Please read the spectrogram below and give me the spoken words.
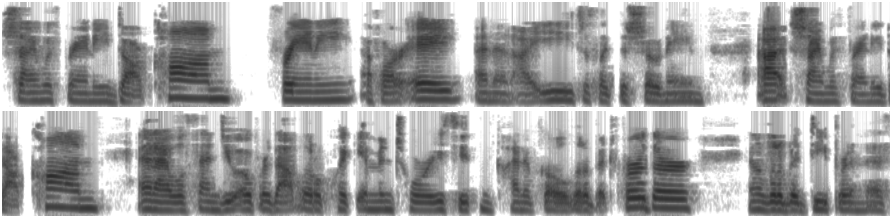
shinewithfrannie.com. Frannie, F-R-A-N-N-I-E, just like the show name at shinewithfrannie.com. And I will send you over that little quick inventory so you can kind of go a little bit further and a little bit deeper in this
